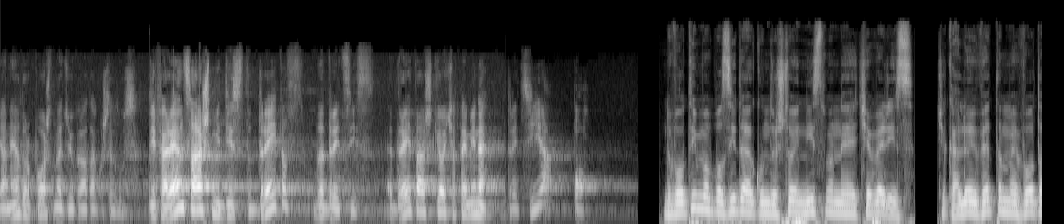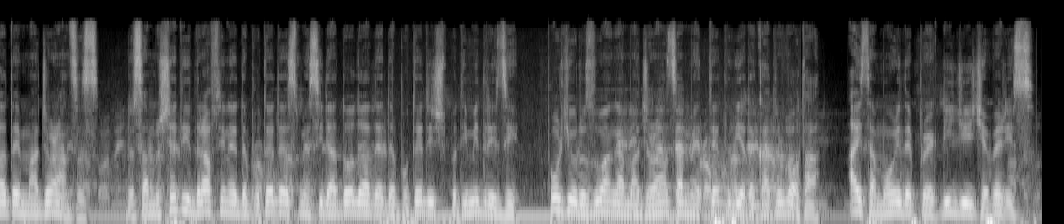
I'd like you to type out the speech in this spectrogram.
janë hedhur poshtë nga Gjykata Kushtetuese. Diferenca është midis të drejtës dhe drejtësisë. E drejta është kjo që themi ne. Drejtësia, po. Në votim opozita e kundërshtoi nismën e Qeverisë. që kaloi vetëm me votat e maxhorancës, ndërsa mbështeti draftin e deputetes Mesila Doda dhe deputetit Shpëtim Idrizi, por që u rrëzua nga maxhoranca me tetëdhjetë e katër vota, aq sa mori dhe projektligji i Qeverisë.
